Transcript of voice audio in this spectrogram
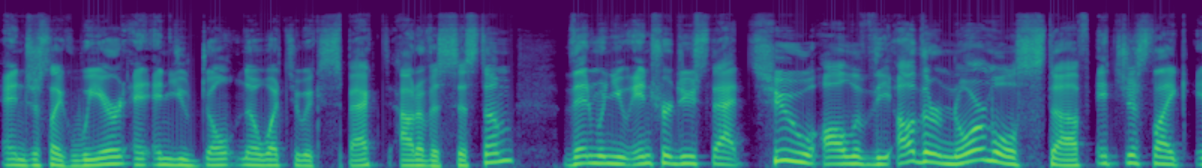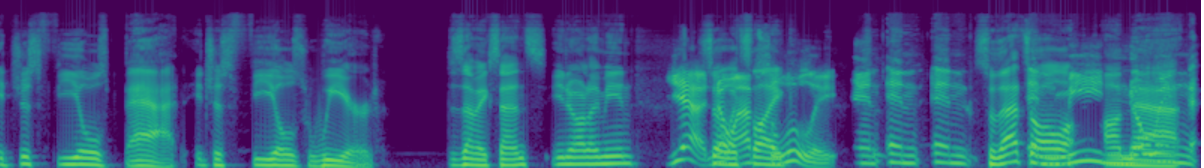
and just like weird, and, and you don't know what to expect out of a system, then when you introduce that to all of the other normal stuff, it just like it just feels bad. It just feels weird. Does that make sense? You know what I mean? Yeah, So no, it's like- absolutely. and and and So that's and all me on knowing that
